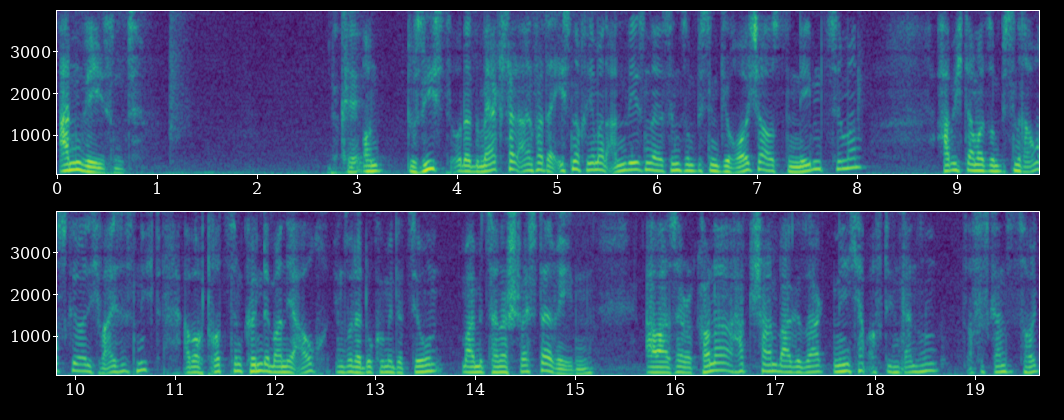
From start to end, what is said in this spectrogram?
anwesend. Okay. Und du siehst oder du merkst halt einfach, da ist noch jemand anwesend, da sind so ein bisschen Geräusche aus den Nebenzimmern. Habe ich damals so ein bisschen rausgehört, ich weiß es nicht. Aber auch trotzdem könnte man ja auch in so einer Dokumentation mal mit seiner Schwester reden. Aber Sarah Connor hat scheinbar gesagt, nee, ich habe auf, auf das ganze Zeug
